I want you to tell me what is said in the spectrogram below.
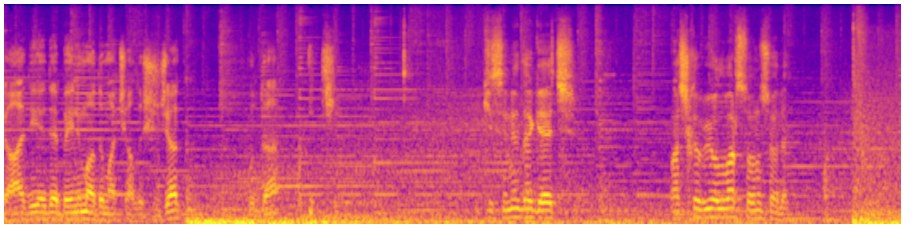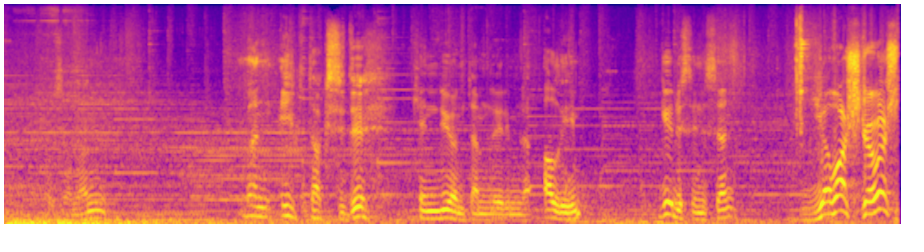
Şadiye de benim adıma çalışacak. Bu da iki. İkisini de geç. Başka bir yol varsa onu söyle. O zaman ben ilk taksidi kendi yöntemlerimle alayım. Gerisini sen yavaş yavaş...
